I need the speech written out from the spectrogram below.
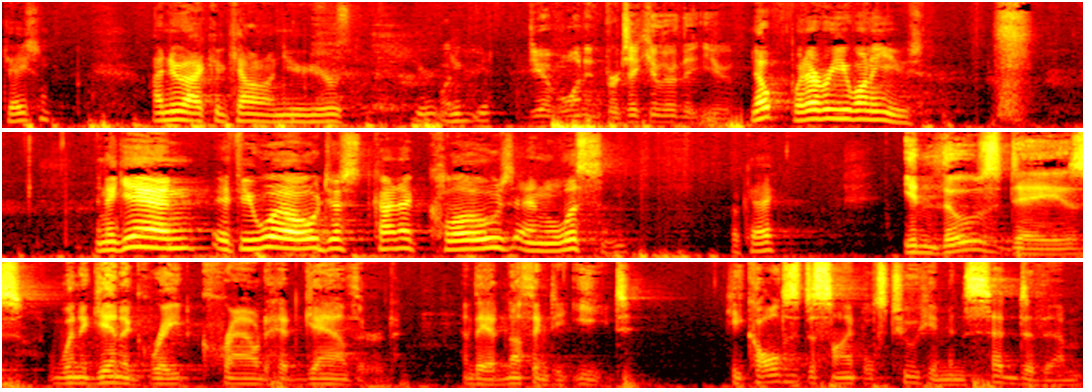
Jason? I knew I could count on you. You're, you're, you Do you have one in particular that you. Nope, whatever you want to use. And again, if you will, just kind of close and listen. Okay? In those days, when again a great crowd had gathered, and they had nothing to eat, he called his disciples to him and said to them,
